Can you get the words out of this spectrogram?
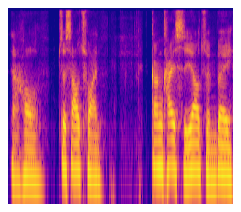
然后这艘船刚开始要准备。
